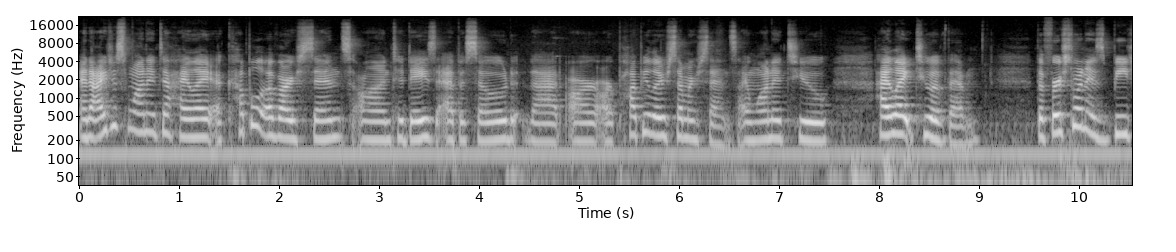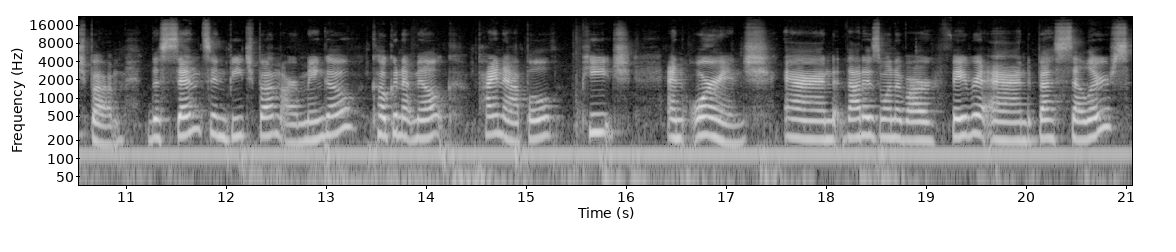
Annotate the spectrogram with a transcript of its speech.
And I just wanted to highlight a couple of our scents on today's episode that are our popular summer scents. I wanted to highlight two of them. The first one is Beach Bum. The scents in Beach Bum are mango, coconut milk, pineapple, peach, and orange. And that is one of our favorite and best sellers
